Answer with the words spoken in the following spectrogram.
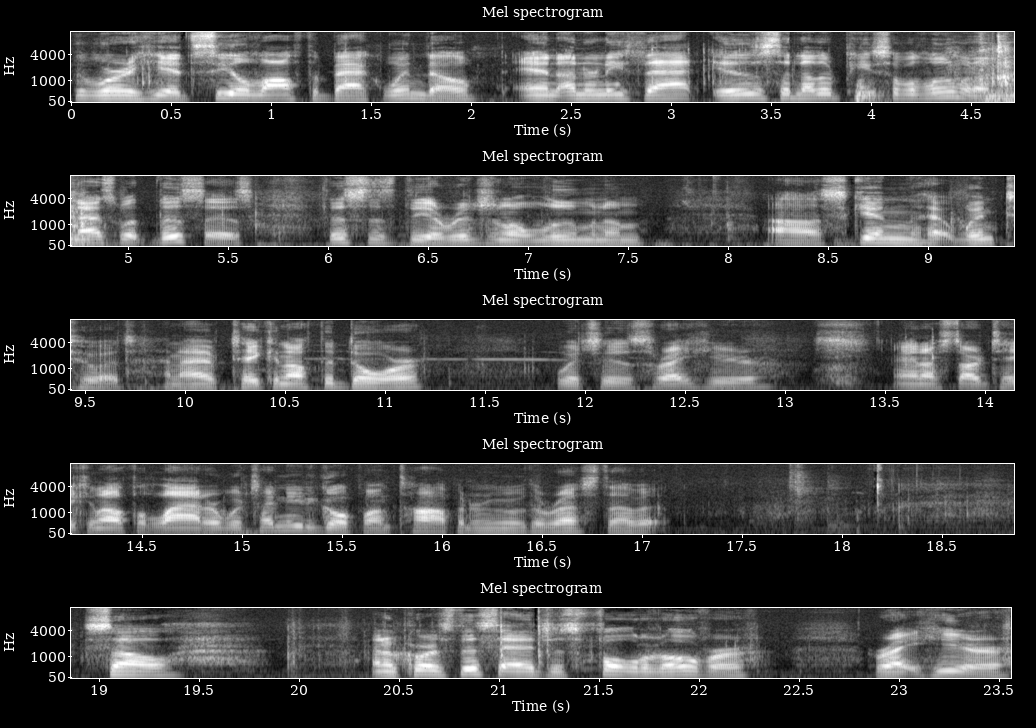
where he had sealed off the back window. And underneath that is another piece of aluminum. And that's what this is. This is the original aluminum uh, skin that went to it. And I have taken off the door which is right here and I've started taking off the ladder which I need to go up on top and remove the rest of it. So and of course this edge is folded over right here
